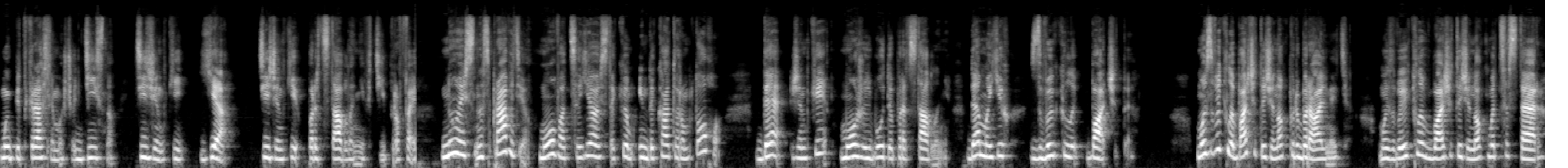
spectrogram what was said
Ми підкреслюємо, що дійсно ці жінки є, ці жінки представлені в тій професії. Ну і насправді мова це є ось таким індикатором того, де жінки можуть бути представлені, де ми їх звикли бачити. Ми звикли бачити жінок-прибиральниць, ми звикли бачити жінок-медсестер,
